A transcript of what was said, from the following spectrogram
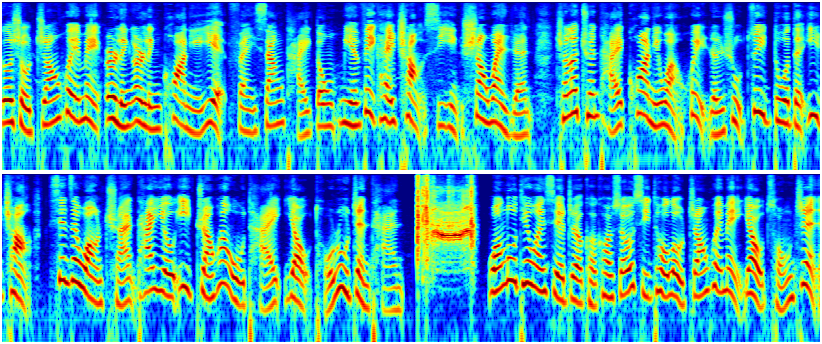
歌手张惠妹二零二零跨年夜返乡台东，免费开唱，吸引上万人，成了全台跨年晚会人数最多的一场。现在网传她有意转换舞台，要投入政坛。网络贴文写着，可靠消息透露，张惠妹要从政，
